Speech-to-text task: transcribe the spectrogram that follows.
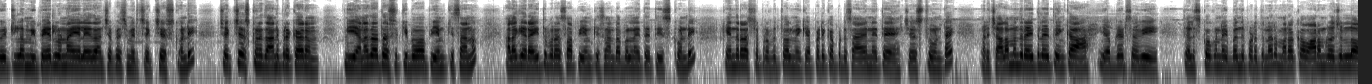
వీటిలో మీ పేర్లు ఉన్నాయా లేదా అని చెప్పేసి మీరు చెక్ చేసుకోండి. చెక్ చేసుకుని దాని ప్రకారం ఈ అన్నదాత సుఖీభవ పిఎం కిసాన్ అలాగే రైతు భరోసా పిఎం కిసాన్ డబ్బులను అయితే తీసుకోండి. కేంద్ర రాష్ట్ర ప్రభుత్వాలు మీకు ఎప్పటికప్పుడు సాయాన్ని అయితే చేస్తూ ఉంటాయి. మరి చాలామంది రైతులు అయితే ఇంకా ఈ అప్డేట్స్ అవి తెలుసుకోకుండా ఇబ్బంది పడుతున్నారు. మరొక వారం రోజుల్లో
